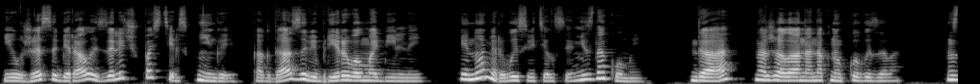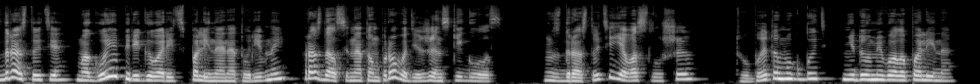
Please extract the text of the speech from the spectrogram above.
и уже собиралась залечь в постель с книгой, когда завибрировал мобильный, и номер высветился незнакомый. «Да», – нажала она на кнопку вызова. «Здравствуйте, могу я переговорить с Полиной Анатольевной?» – раздался на том проводе женский голос. «Здравствуйте, я вас слушаю». «Кто бы это мог быть?» – недоумевала Полина.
